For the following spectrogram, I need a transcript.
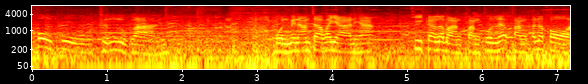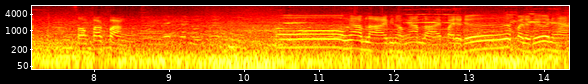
โค้งคูถึงลูกหลาน บนแม่น้ำเจ้าพระยานี่ฮะที่กันระหว่างฝั่งทนและฝั่งพระนครสองฝากฝั่งโอ้งามหลายพี่น้องงามหลายไปเด้อเด้อไปเด้อเด้อนะฮะ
